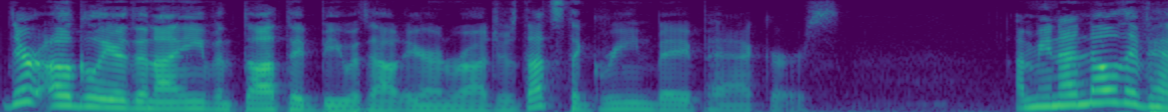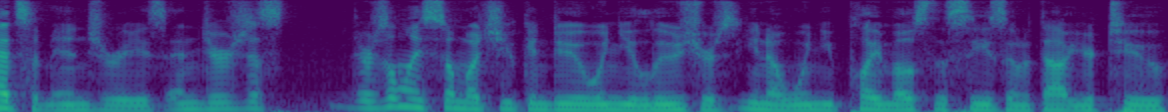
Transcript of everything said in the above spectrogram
they're uglier than I even thought they'd be without Aaron Rodgers. That's the Green Bay Packers. I mean, I know they've had some injuries, and you're just there's only so much you can do when you lose your, you know, when you play most of the season without your two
